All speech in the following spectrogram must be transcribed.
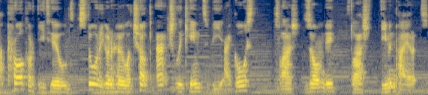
A proper detailed story on how LeChuck actually came to be a ghost slash zombie slash demon pirate.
